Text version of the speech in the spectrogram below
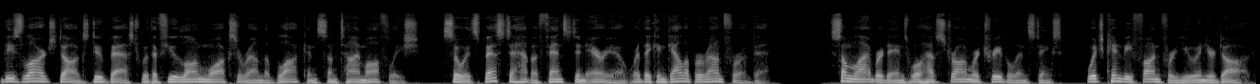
These large dogs do best with a few long walks around the block and some time off leash, so it's best to have a fenced in area where they can gallop around for a bit. Some Labradoodles will have strong retrieval instincts, which can be fun for you and your dog.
